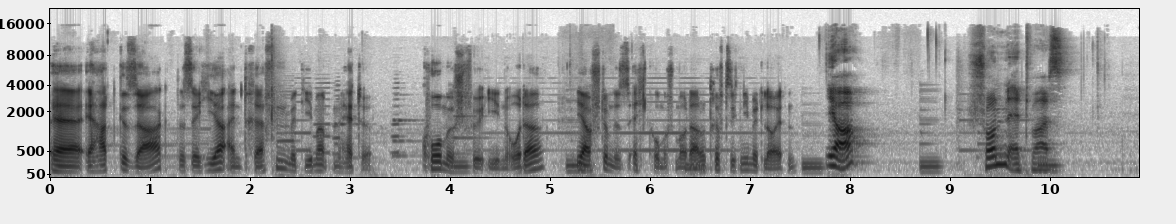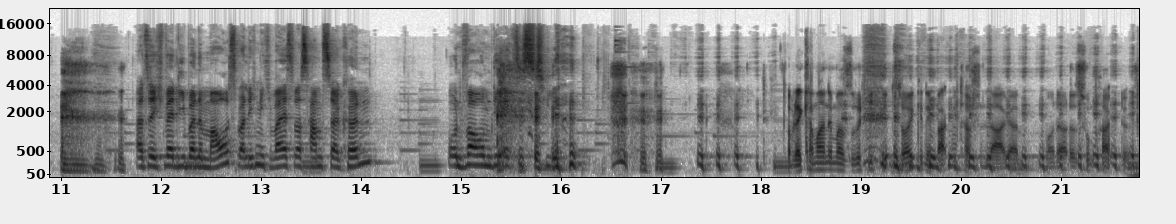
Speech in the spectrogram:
Äh, er hat gesagt, dass er hier ein Treffen mit jemandem hätte. Komisch für ihn, oder? Ja, stimmt, das ist echt komisch, Modano trifft sich nie mit Leuten. Ja. Schon etwas. Also ich wäre lieber eine Maus, weil ich nicht weiß, was Hamster können und warum die existieren. Aber da kann man immer so richtig viel Zeug in den Backentaschen lagern. Modano, das ist schon praktisch.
